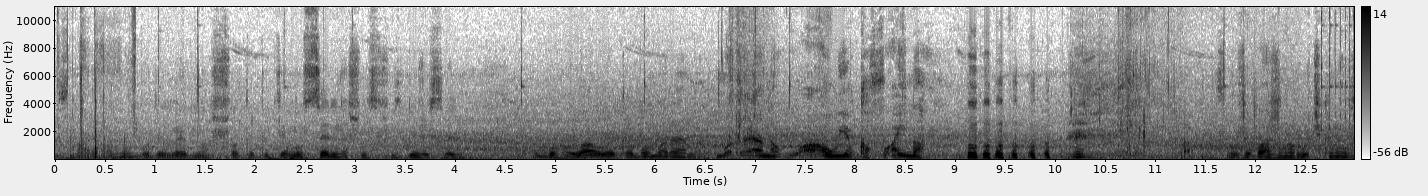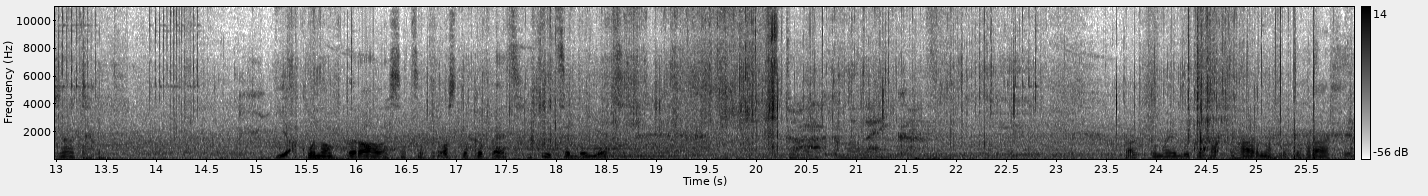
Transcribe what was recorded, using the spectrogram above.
Не знаю, воно буде видно, що то таке. Ну сильне щось, щось дуже сильне. Або голавлик, або марена. Марена! Вау, яка файна! Так, ну це вже бажано ручками взяти. Як вона впиралася, це просто капець. Який це боєць. Так, маленька. Так, то має бути гарна фотографія.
